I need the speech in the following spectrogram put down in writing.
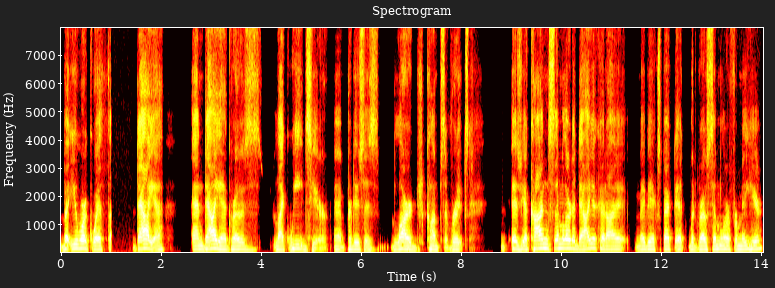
but you work with uh, dahlia, and dahlia grows like weeds here and produces large clumps of roots. Is Yacon similar to dahlia? Could I maybe expect it would grow similar for me here?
